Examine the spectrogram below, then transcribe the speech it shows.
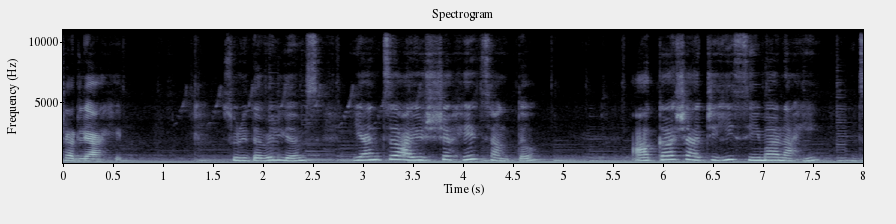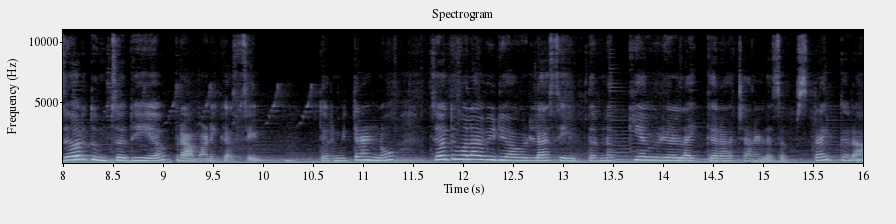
ठरल्या आहेत. सुनीता विल्यम्स यांचं आयुष्य हेच सांगतं आकाशाचीही सीमा नाही जर तुमचं ध्येय प्रामाणिक असेल. तर मित्रांनो जर तुम्हाला व्हिडिओ आवडला असेल तर नक्की या व्हिडिओला लाईक करा चॅनलला सबस्क्राईब करा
